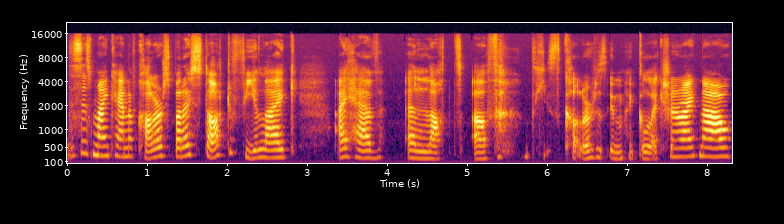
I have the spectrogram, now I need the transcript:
this is my kind of colors, but I start to feel like I have a lot of these colors in my collection right now.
